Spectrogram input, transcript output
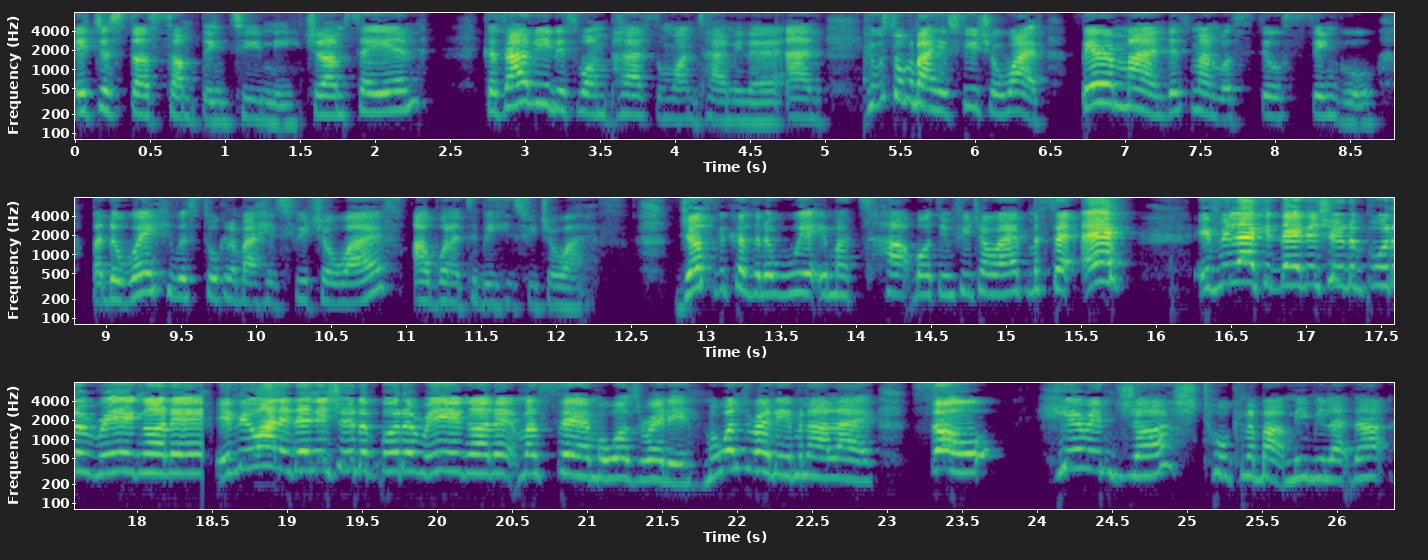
it just does something to me. Do you know what I'm saying? Because I knew this one person one time, you know, and he was talking about his future wife. Bear in mind, this man was still single. But the way he was talking about his future wife, I wanted to be his future wife. Just because of the way in my top about him future wife, I said, eh, if you like it, then you should have put a ring on it. If you want it, then you should have put a ring on it. My Sam, I was ready. I was ready, I'm not lie. So, hearing Josh talking about Mimii like that,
